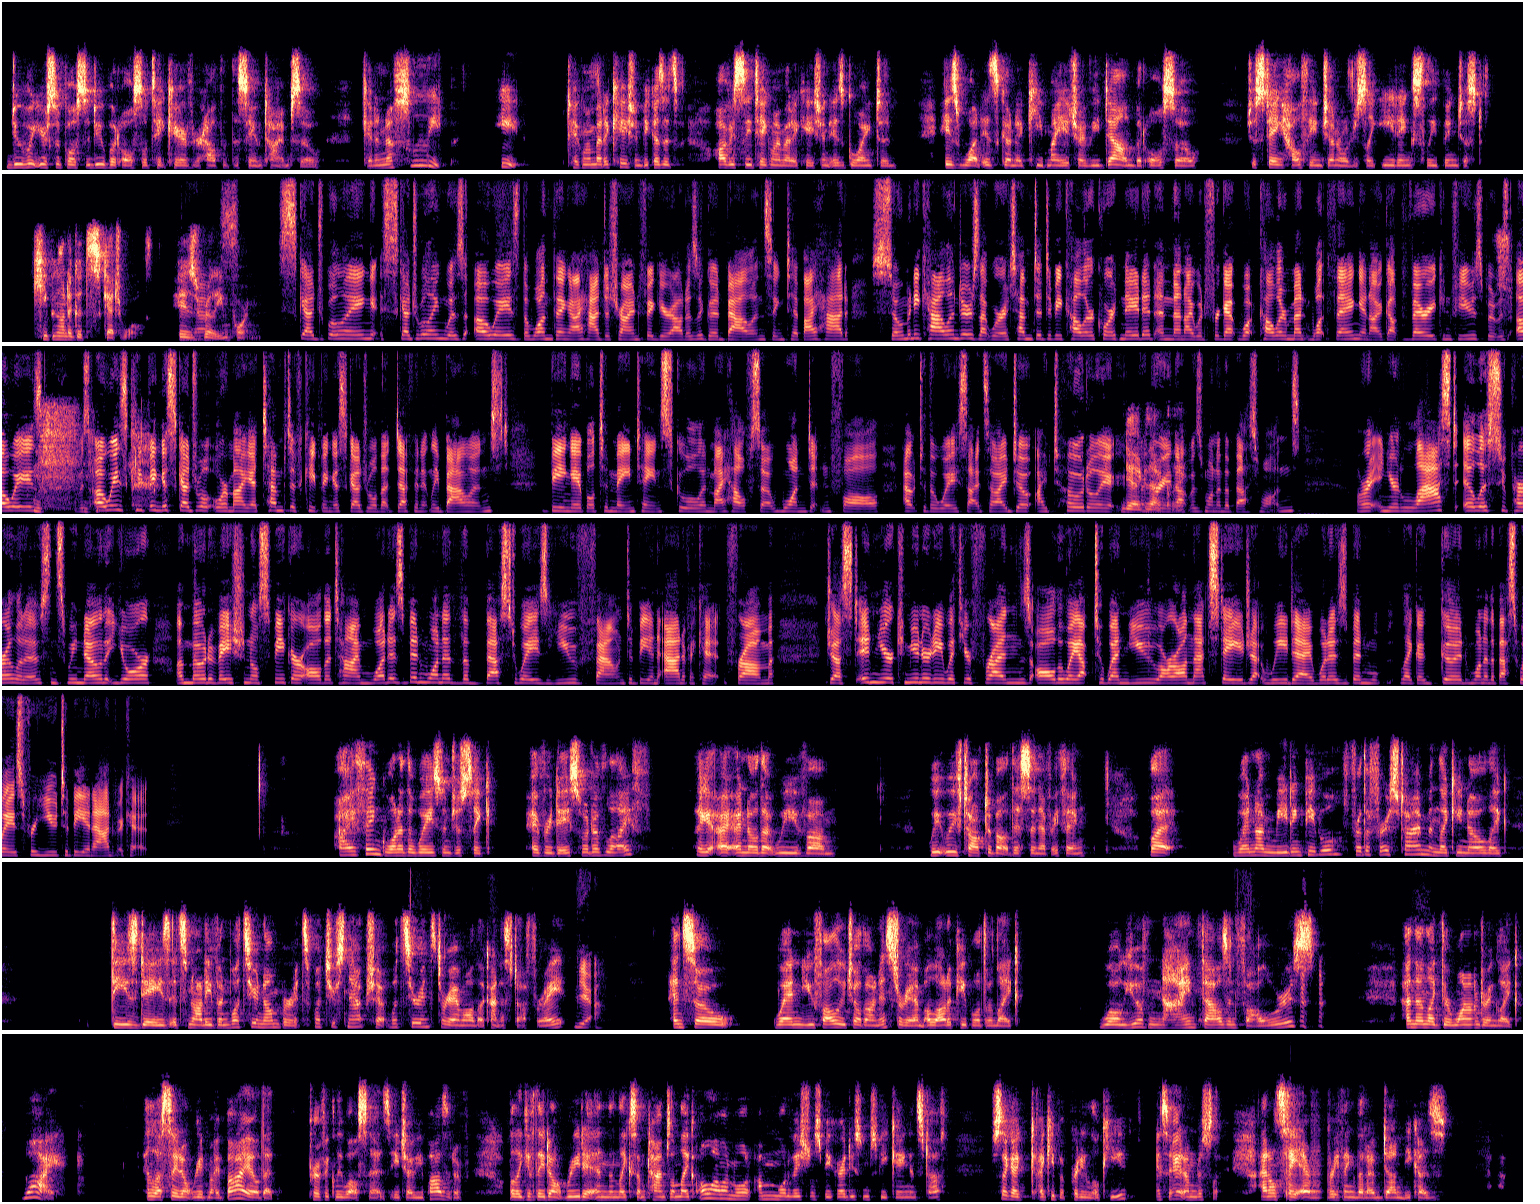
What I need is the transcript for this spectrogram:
do what you're supposed to do, but also take care of your health at the same time. So get enough sleep, eat, take my medication because it's obviously taking my medication is going to is what is going to keep my HIV down, but also just staying healthy in general, just like eating, sleeping, just keeping on a good schedule is yes. really important. Scheduling scheduling was always the one thing I had to try and figure out as a good balancing tip. I had so many calendars that were attempted to be color coordinated and then I would forget what color meant what thing and I got very confused, but it was always it was always keeping a schedule or my attempt of keeping a schedule that definitely balanced being able to maintain school and my health so one didn't fall out to the wayside. So I do I totally yeah, agree exactly. that was one of the best ones. All right, in your last illest superlative, since we know that you're a motivational speaker all the time, what has been one of the best ways you've found to be an advocate from just in your community with your friends all the way up to when you are on that stage at We Day? What has been like a good, one of the best ways for you to be an advocate? I think one of the ways in just like everyday sort of life. Like I, I know that we've um, we we've talked about this and everything, but when I'm meeting people for the first time and like you know like these days it's not even what's your number? It's what's your snapchat? What's your instagram? All that kind of stuff right? Yeah. And so when you follow each other on instagram a lot of people they're like well you have 9000 followers? And then like they're wondering like why? Unless they don't read my bio that perfectly well says hiv positive. But like if they don't read it and then like sometimes i'm like oh i'm a, I'm a motivational speaker. I do some speaking and stuff just like I, I keep it pretty low key. I say it. I'm just like I don't say everything that I've done because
